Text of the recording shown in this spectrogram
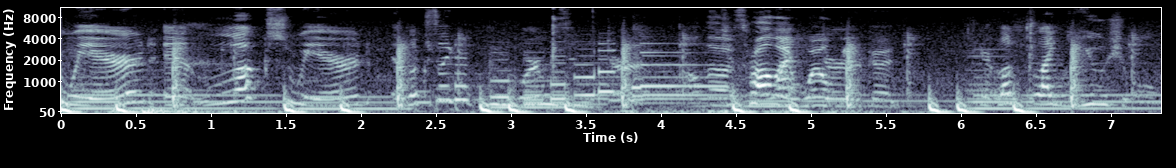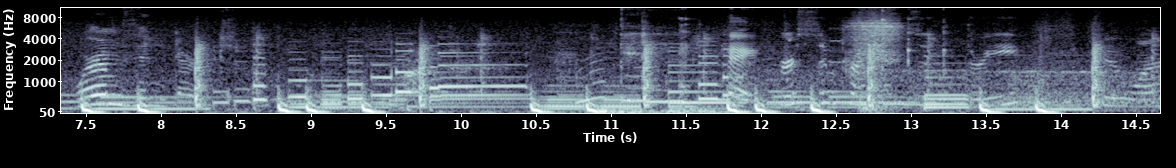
weird. It looks weird. It looks like worms and dirt. Although it probably will dirt. be good. It looks like usual. Worms and dirt. Okay, first impressions in three, two, one.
